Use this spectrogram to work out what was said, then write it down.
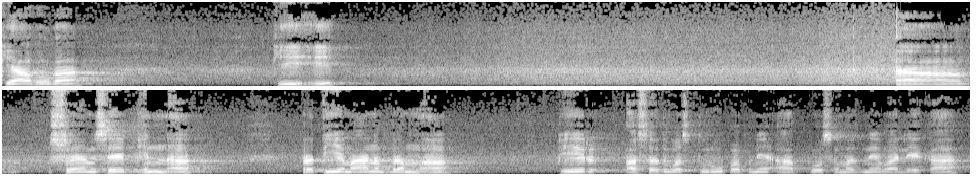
क्या होगा कि स्वयं से भिन्न, प्रतीयमान ब्रह्म, फिर असद वस्तु रूप अपने आप को समझने वाले का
